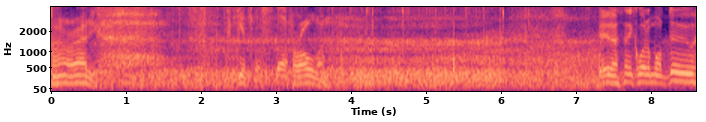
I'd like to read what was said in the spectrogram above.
Alrighty, let's get this stuff rolling. And I think what I'm gonna do,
